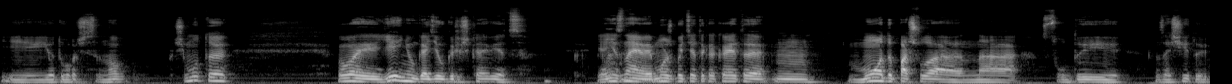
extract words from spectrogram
и ее творчество. Но почему-то, ой, ей не угодил Гришковец. Я не знаю, может быть, это какая-то м, мода пошла на суды, защиту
